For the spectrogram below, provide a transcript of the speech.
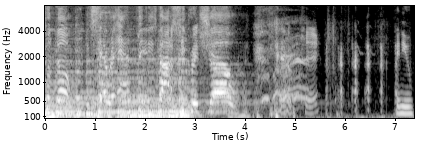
to know that Sarah and Vinny's got a secret show. Can you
